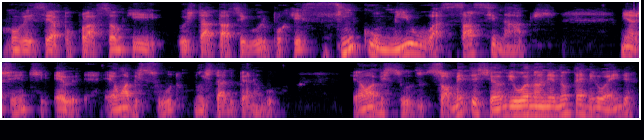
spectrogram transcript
convencer a população que o Estado está seguro, porque 5 mil assassinatos minha gente, é, é um absurdo no estado de Pernambuco. É um absurdo. Somente este ano, e o ano ainda não terminou ainda.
